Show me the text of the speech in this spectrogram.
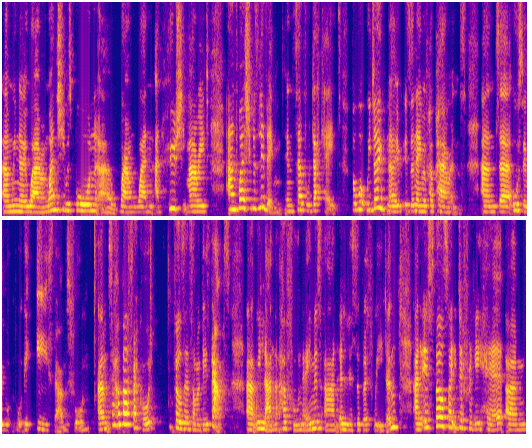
Um, we know where and when she was born, uh, where and when and who she married, and where she was living in several decades. But what we don't know is the name of her parents, and uh, also what, the E stands for. Um, so her birth record fills in some of these gaps. Uh, we learn that her full name is Anne Elizabeth Weedon, and it is spelled slightly differently here. Um,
